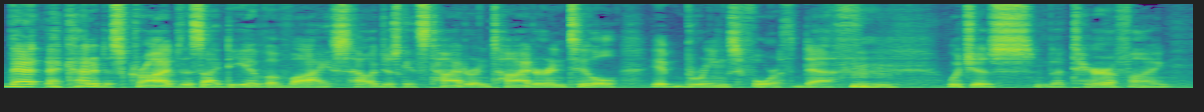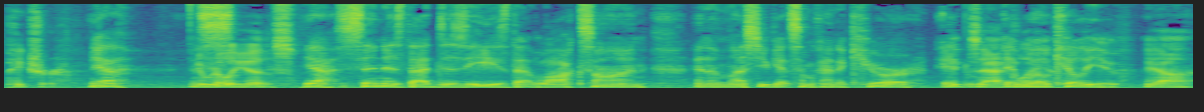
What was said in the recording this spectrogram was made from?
that, that kind of describes this idea of a vice, how it just gets tighter and tighter until it brings forth death, mm-hmm. which is a terrifying picture. Yeah. It really is. Yeah, sin is that disease that locks on, and unless you get some kind of cure, it, exactly. it will kill you. Yeah,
